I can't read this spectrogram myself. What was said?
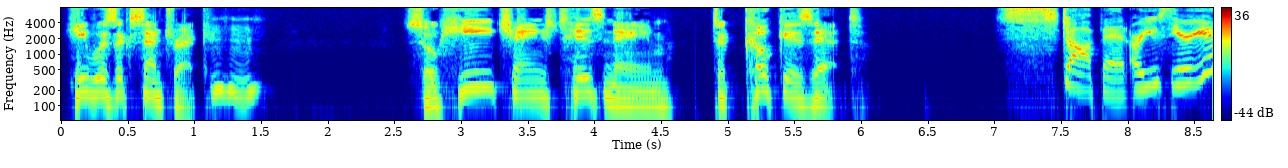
he was eccentric. Mm-hmm. So he changed his name to Coke is It. Stop it. Are you serious?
